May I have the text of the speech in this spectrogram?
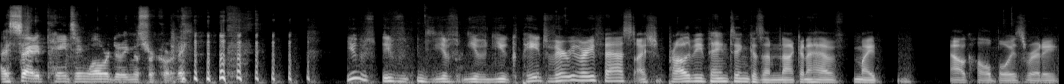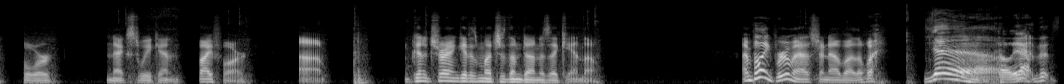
I say painting while we're doing this recording. You've, you've, you've, you've, you paint very, very fast. I should probably be painting because I'm not going to have my alcohol boys ready for next weekend, by far. Um, I'm going to try and get as much of them done as I can, though. I'm playing Brewmaster now, by the way. Yeah. Hell yeah. this,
